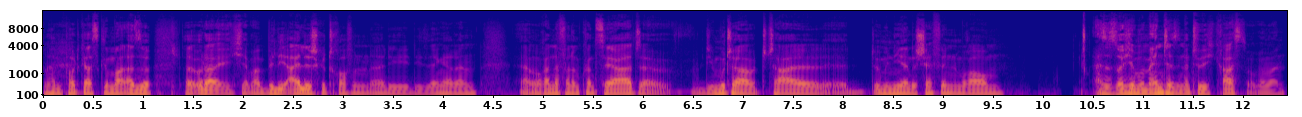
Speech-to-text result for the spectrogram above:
und haben einen Podcast gemacht. Also, oder ich habe mal Billie Eilish getroffen, ne, die, die Sängerin, am Rande von einem Konzert, die Mutter total dominierende Chefin im Raum. Also solche Momente sind natürlich krass, so, wenn man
